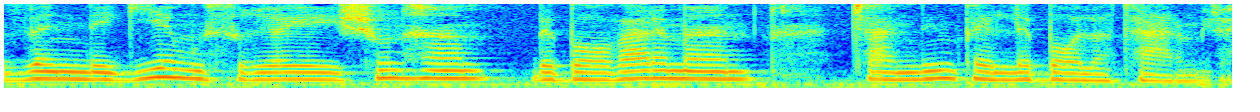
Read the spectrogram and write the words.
زندگی موسیقی ایشون هم به باور من چندین پله بالاتر میره.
